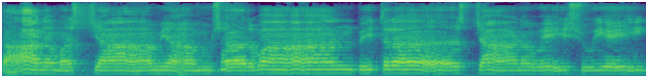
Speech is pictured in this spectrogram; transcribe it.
तानमस्याम्यहं सर्वान् पितरश्चाणवेषुयै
